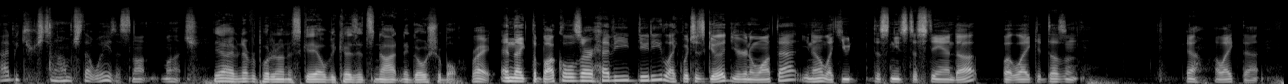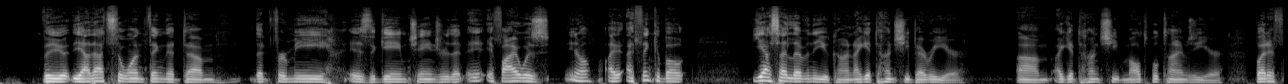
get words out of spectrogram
I'd be curious to know how much that weighs. It's not much, Yeah, I've never put it on a scale because it's not negotiable. right? And like the buckles are heavy duty, like which is good. You're gonna want that, you know. Like you, this needs to stand up, but like it doesn't. Yeah, I like that. The yeah, that's the one thing that um, that for me is the game changer. That if I was, you know, I, I think about. Yes, I live in the Yukon. I get to hunt sheep every year. Um, I get to hunt sheep multiple times a year. But if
